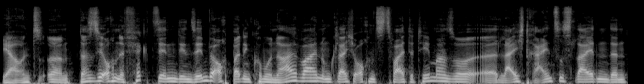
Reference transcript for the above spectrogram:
Ja, und ähm, das ist ja auch ein Effekt, den, den sehen wir auch bei den Kommunalwahlen, um gleich auch ins zweite Thema so äh, leicht reinzusliden, denn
